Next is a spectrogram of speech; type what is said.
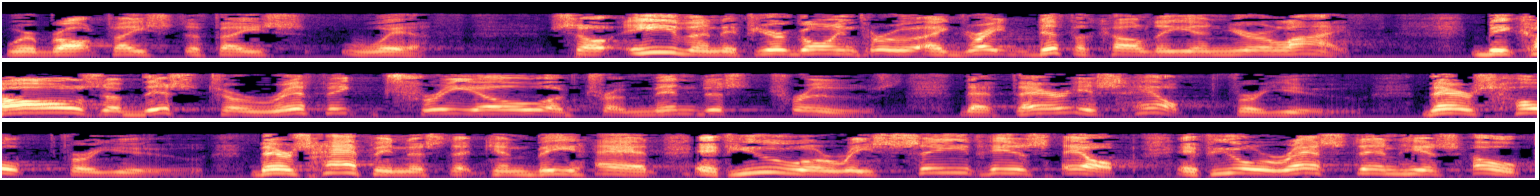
we're brought face to face with. So even if you're going through a great difficulty in your life, because of this terrific trio of tremendous truths, that there is help for you. There's hope for you. There's happiness that can be had if you will receive His help, if you'll rest in His hope,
